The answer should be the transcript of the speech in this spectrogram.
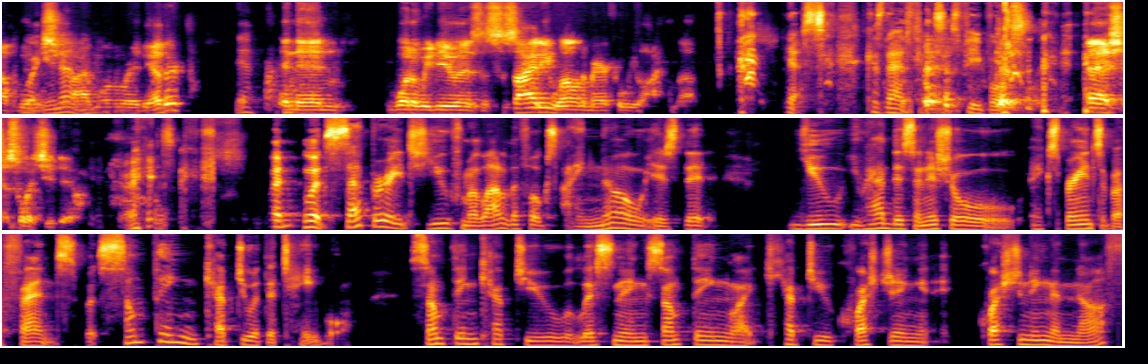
I'm going what to survive know. one way or the other. Yeah. And then what do we do as a society? Well, in America, we lock them up. yes, because that fixes people. that's just what you do. Right. What what separates you from a lot of the folks I know is that you you had this initial experience of offense, but something kept you at the table. something kept you listening, something like kept you questioning questioning enough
